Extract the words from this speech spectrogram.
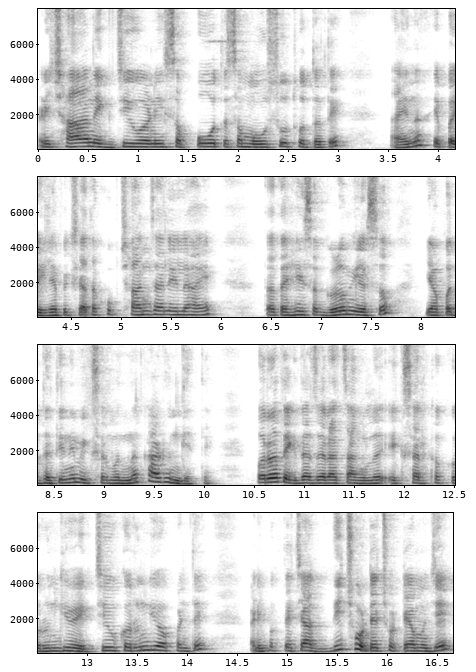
आणि छान एकजीव आणि सपोत असं मौसूत होतं ते. आहे ना? हे पहिल्यापेक्षा आता खूप छान झालेलं आहे. तर आता हे सगळं मी असं या पद्धतीने मिक्सरमधनं काढून घेते. परत एकदा जरा चांगलं एकसारखं करून घेऊ एकजीव करून घेऊ आपण ते. आणि मग त्याच्या अगदी छोट्या छोट्या म्हणजे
